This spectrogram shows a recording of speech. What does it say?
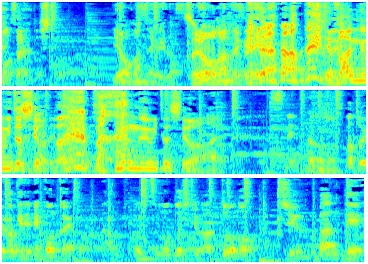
コンサルとしては。いや、わかんないけど。それはわかんないけど。いや、番組としてはね。番組として？は、はい。ですね。うん。まあ、というわけでね、今回は、あの、ご質問としては、どの順番で、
